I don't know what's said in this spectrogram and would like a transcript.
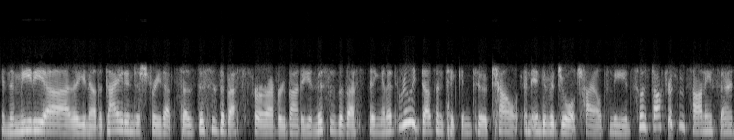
in the media, you know, the diet industry that says this is the best for everybody and this is the best thing. And it really doesn't take into account an individual child's needs. So as Dr. Censani said,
